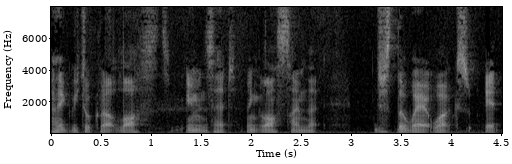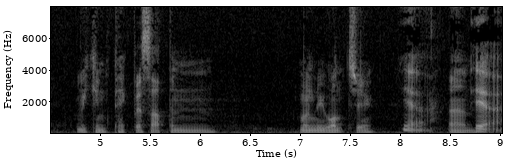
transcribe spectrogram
I think we talked about last Human's Head. I think last time that just the way it works, it we can pick this up and when we want to. Yeah, Um, yeah,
